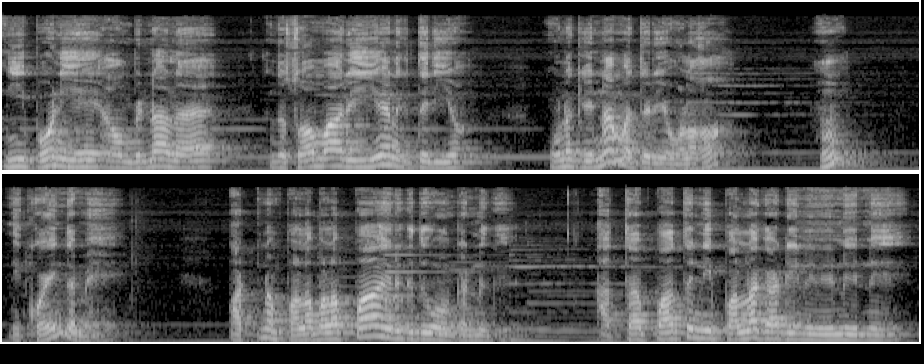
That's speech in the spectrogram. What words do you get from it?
நீ போனியே அவன் பின்னால் இந்த சோமாரியே எனக்கு தெரியும். உனக்கு என்னம்மா தெரியும் உலகம்? ம்? நீ குழந்தமே பட்டணம் பளபளப்பாக இருக்குது உன் கண்ணுக்கு. அதை பார்த்து நீ பல்ல காட்டின்னு நின்றுன்னு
